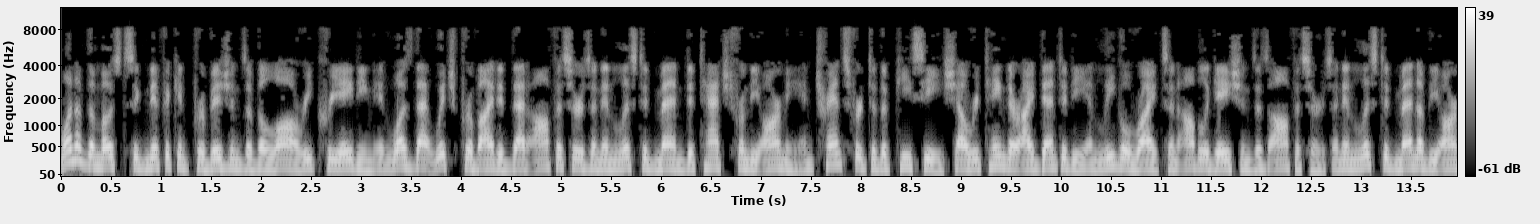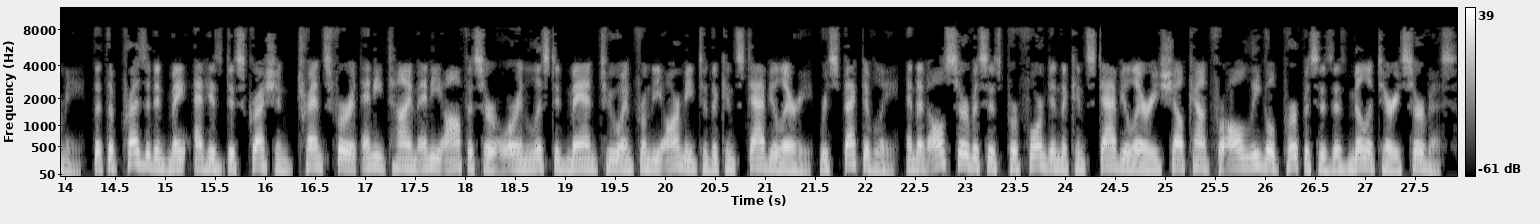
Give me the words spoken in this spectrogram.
One of the most significant provisions of the law recreating it was that which provided that officers and enlisted men detached from the Army and transferred to the PC shall retain their identity and legal rights and obligations as officers and enlisted men of the Army, that the President may, at his discretion, transfer at any time any officer or enlisted man to and from the Army to the Constabulary, respectively, and that all services performed in the Constabulary shall count for all legal purposes as military service.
